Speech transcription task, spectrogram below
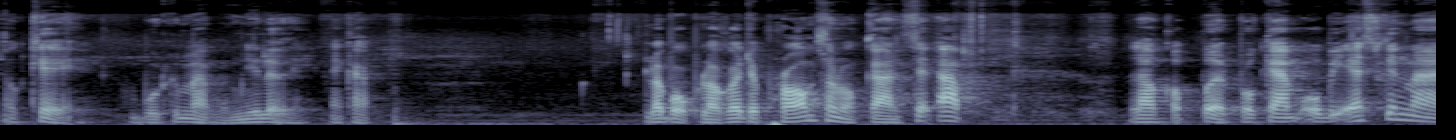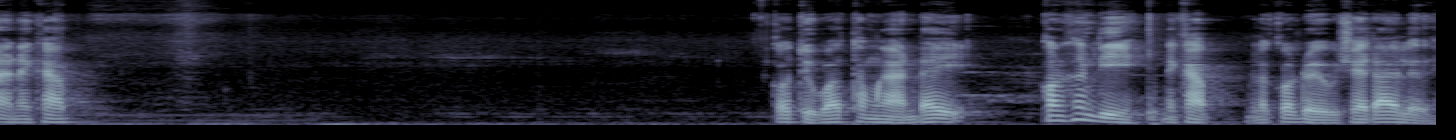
โอเค บูตขึ้นมาแบบนี้เลยนะครับ ระบบเราก็จะพร้อมสำหรับการเซตอัพ เราก็เปิดโปรแกรม OBS ขึ้นมานะครับ ก็ถือว่าทำงานได้ ค่อนข้างดีนะครับ แล้วก็เร็วใช้ได้เลย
